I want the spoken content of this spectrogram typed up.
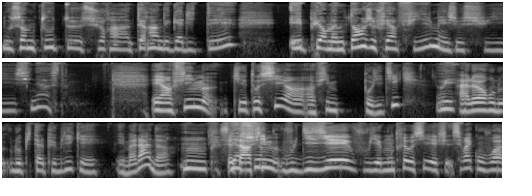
nous sommes toutes euh, sur un terrain d'égalité. Et puis en même temps, je fais un film et je suis cinéaste. Et un film qui est aussi un, un film politique. Oui. À l'heure où l'hôpital public est, est malade. Mm, C'est un sûr. film, vous le disiez, vous vouliez montrer aussi. et C'est vrai qu'on voit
